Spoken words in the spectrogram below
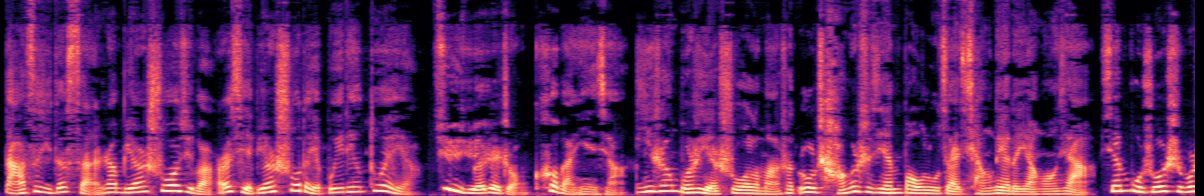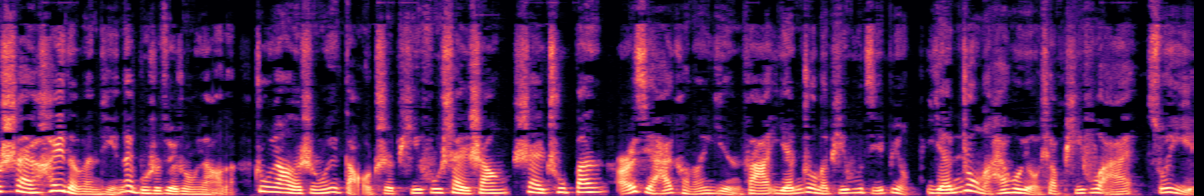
打自己的伞让别人说去吧，而且别人说的也不一定对呀。拒绝这种刻板印象，医生不是也说了吗？说如果长时间暴露在强烈的阳光下，先不说是不是晒黑的问题，那不是最重要的，重要的是容易导致皮肤晒伤、晒出斑，而且还可能引发严重的皮肤疾病，严重的还会有像皮肤癌。所以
